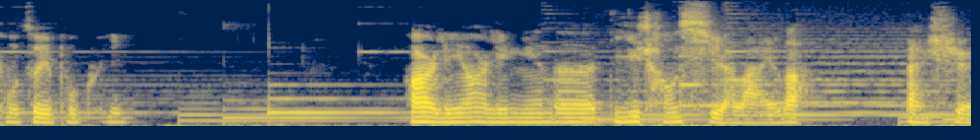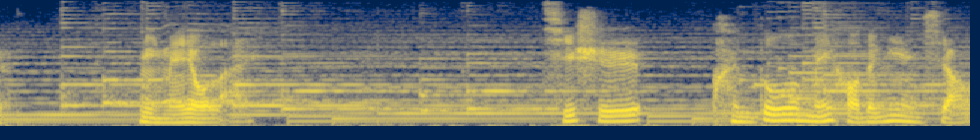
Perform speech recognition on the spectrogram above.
不醉不归。二零二零年的第一场雪来了，但是你没有来。其实，很多美好的念想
